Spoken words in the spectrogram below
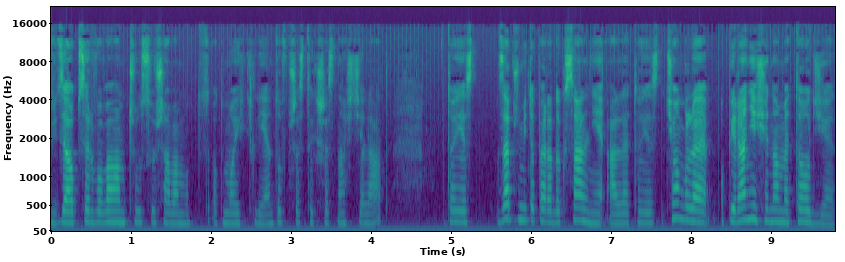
y, zaobserwowałam czy usłyszałam od, od moich klientów przez tych 16 lat. To jest, zabrzmi to paradoksalnie, ale to jest ciągle opieranie się na metodzie,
